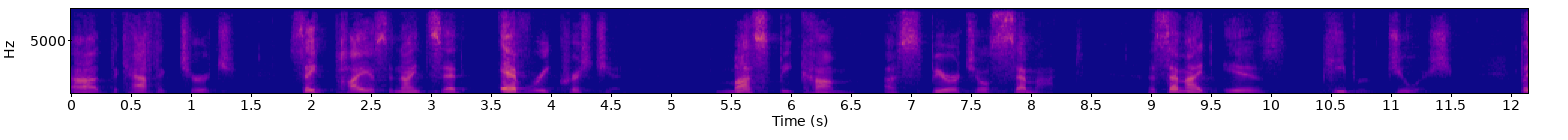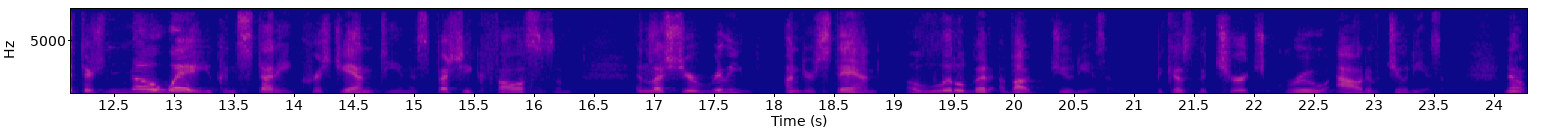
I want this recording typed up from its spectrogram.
uh, the Catholic Church, St. Pius IX said, every Christian must become a spiritual Semite. A Semite is Hebrew, Jewish. But there's no way you can study Christianity, and especially Catholicism, unless you really understand a little bit about Judaism, because the church grew out of Judaism. Now,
